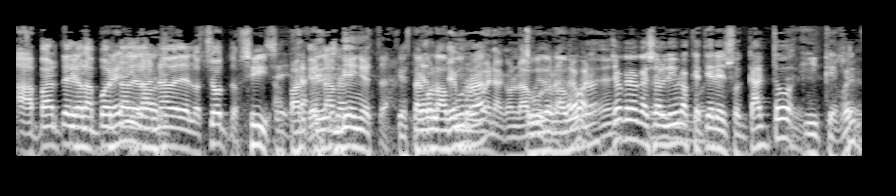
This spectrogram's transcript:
Aparte de la puerta de la nave de los chotos. Sí, aparte que también está. Que está con la burra. con la burra. yo creo que son libros que tienen su encanto y que, bueno.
